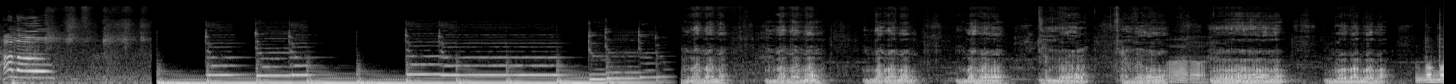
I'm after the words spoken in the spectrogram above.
Hello! Did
